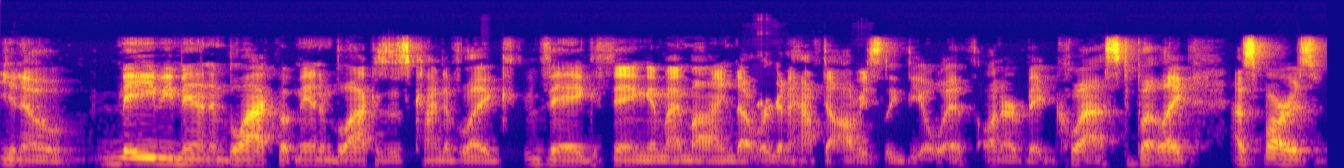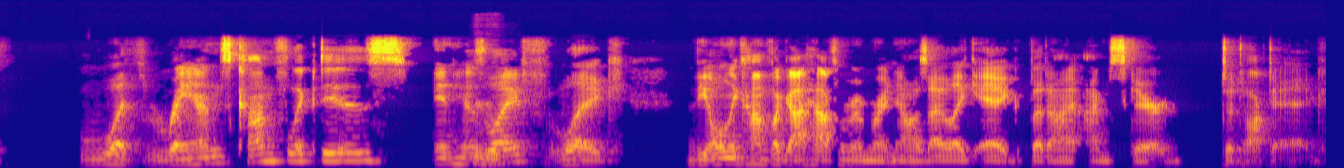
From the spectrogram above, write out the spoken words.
you know, maybe Man in Black, but Man in Black is this kind of like vague thing in my mind that we're gonna have to obviously deal with on our big quest. But like as far as what Rand's conflict is in his mm-hmm. life, like the only conflict I have from him right now is I like Egg, but I, I'm scared to talk to Egg.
